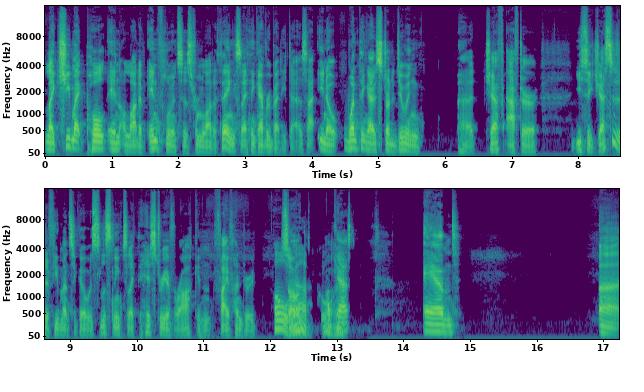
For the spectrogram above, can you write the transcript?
like she might pull in a lot of influences from a lot of things and i think everybody does I, you know one thing i started doing uh, jeff after you suggested it a few months ago was listening to like the history of rock and 500 Oh, songs yeah, cool. yeah. podcast and uh,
